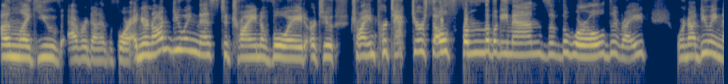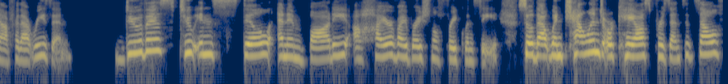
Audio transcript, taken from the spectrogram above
unlike you've ever done it before. And you're not doing this to try and avoid or to try and protect yourself from the boogeymans of the world, right? We're not doing that for that reason do this to instill and embody a higher vibrational frequency so that when challenge or chaos presents itself,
